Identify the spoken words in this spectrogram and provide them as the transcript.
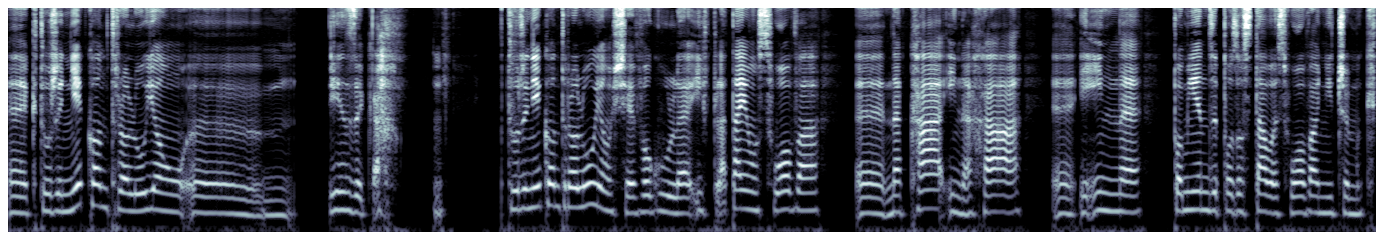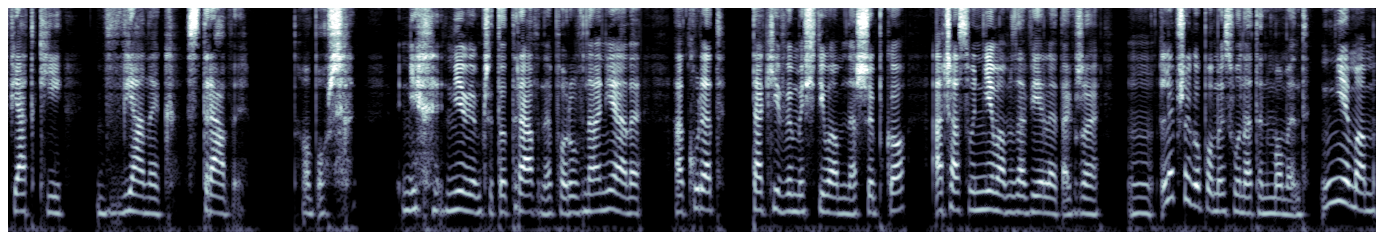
e, którzy nie kontrolują yy, języka, którzy nie kontrolują się w ogóle i wplatają słowa na K i na H yy, i inne pomiędzy pozostałe słowa niczym kwiatki wianek z trawy. O Boże, nie, nie wiem, czy to trawne porównanie, ale akurat takie wymyśliłam na szybko, a czasu nie mam za wiele, także mm, lepszego pomysłu na ten moment nie mam.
